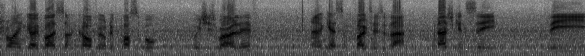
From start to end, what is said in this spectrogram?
try and go by Sutton Coldfield if possible, which is where I live, and get some photos of that. But as you can see, the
